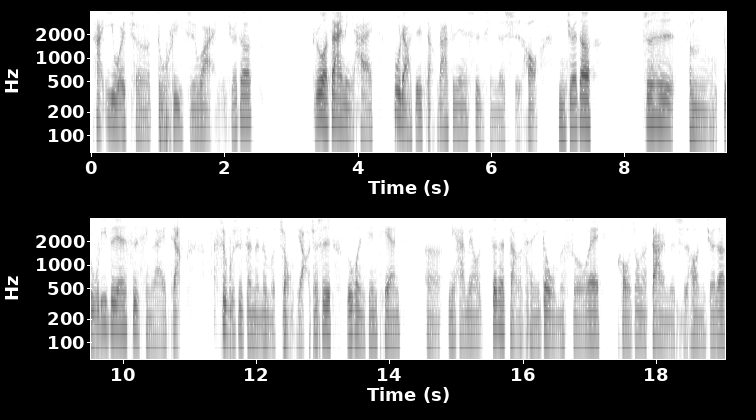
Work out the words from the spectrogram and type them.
它意味着独立之外，你觉得如果在你还不了解长大这件事情的时候，你觉得？就是嗯，独立这件事情来讲，是不是真的那么重要？就是如果你今天，呃，你还没有真的长成一个我们所谓口中的大人的时候，你觉得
